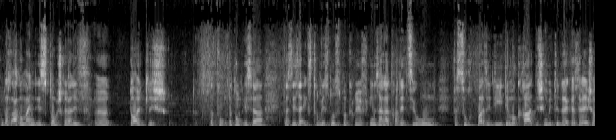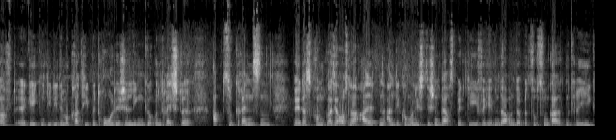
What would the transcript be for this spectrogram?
Das Argument ist, glaube ich, relativ äh, deutlich der Punkt, der Punkt ist ja, dass dieser Extremismusbegriff in seiner Tradition versucht, quasi die demokratische Mitte der Gesellschaft äh, gegen die die Demokratie bedrohliche Linke und Rechte abzugrenzen. Äh, das kommt quasi aus einer alten antikommunistischen Perspektive, eben darum der Bezug zum Kalten Krieg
